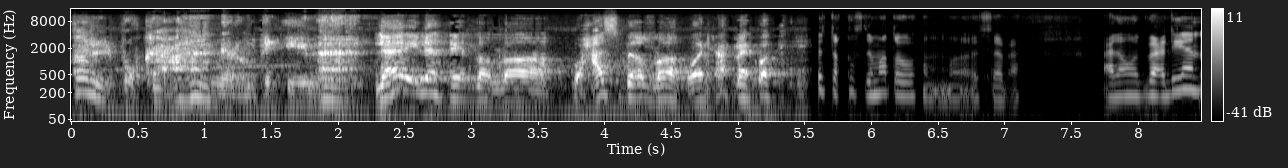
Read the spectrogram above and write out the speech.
قلبك عامر بالإيمان. لا إله إلا الله وحسبي الله ونعم الوكيل. ستة قصدي ما اطورهم آه، سبعة. على مود بعدين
